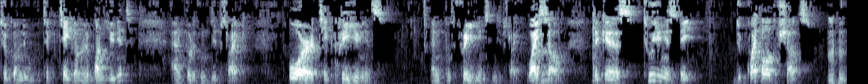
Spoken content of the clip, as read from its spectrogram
took only take only one unit and put it in deep strike, or take three units and put three units in deep strike. Why so? Because two units they do quite a lot of shots. Mhm.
